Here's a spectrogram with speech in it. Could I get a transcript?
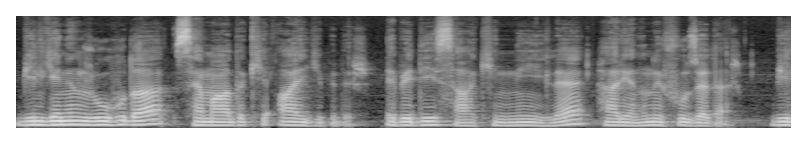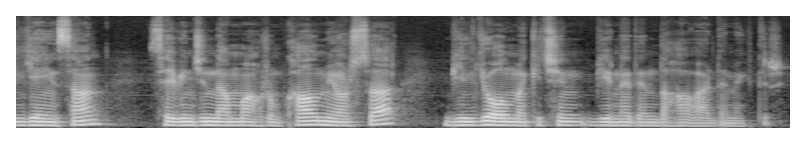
Bilgenin ruhu da semadaki ay gibidir. Ebedi sakinliğiyle her yana nüfuz eder. Bilge insan sevincinden mahrum kalmıyorsa bilgi olmak için bir neden daha var demektir.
